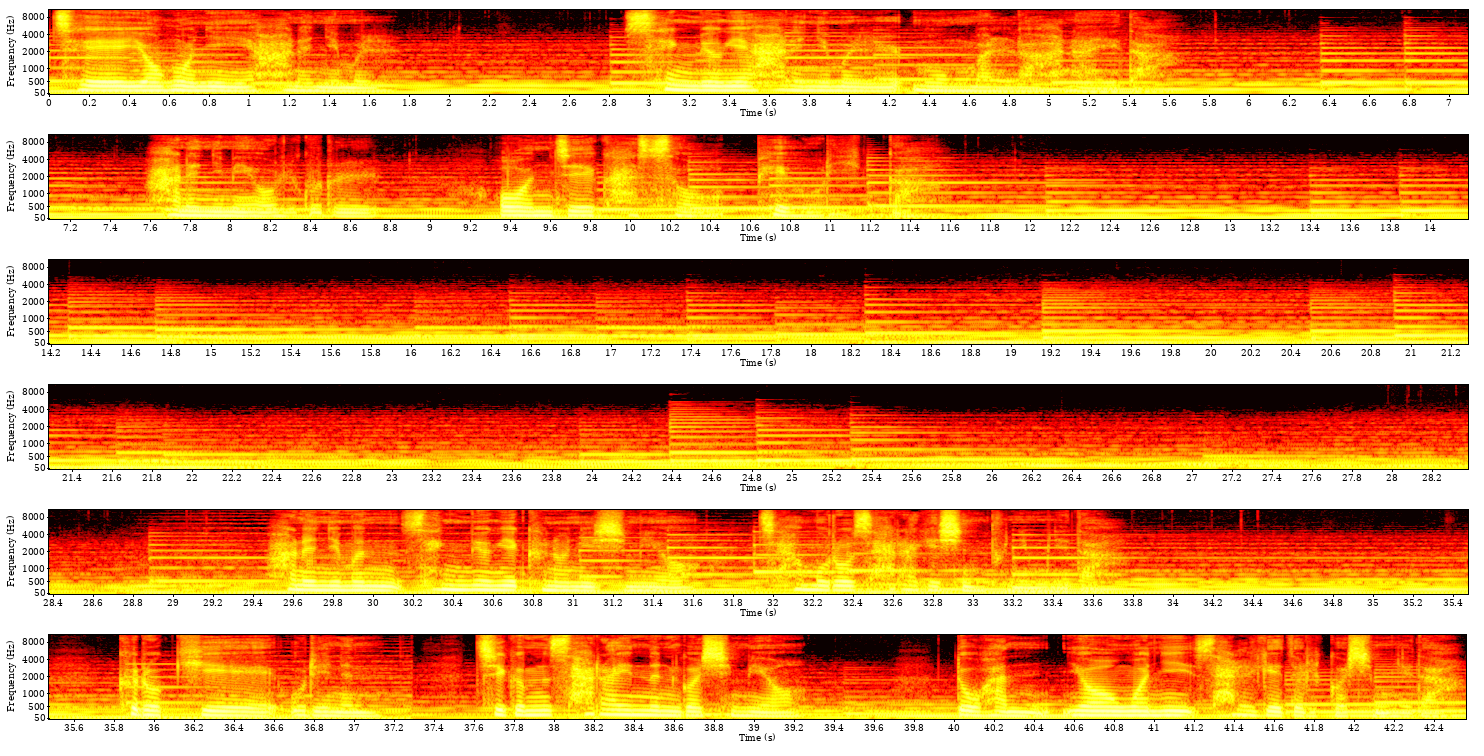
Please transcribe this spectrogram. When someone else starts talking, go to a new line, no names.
새 영혼이 하느님을 생명의 하느님을 목말라 하나이다. 하느님의 얼굴을 언제 가서 배우리까? 하느님은 생명의 근원이시며 참으로 살아계신 분입니다. 그렇기에 우리는 지금 살아있는 것이며 또한 영원히 살게 될 것입니다.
